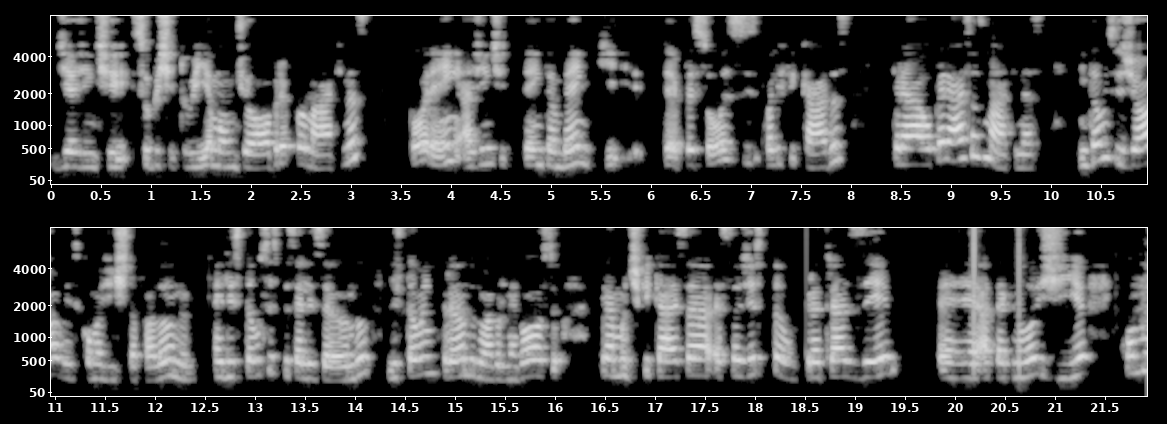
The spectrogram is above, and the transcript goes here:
de a gente substituir a mão de obra por máquinas, porém, a gente tem também que ter pessoas qualificadas para operar essas máquinas. Então, esses jovens, como a gente está falando, eles estão se especializando, eles estão entrando no agronegócio para modificar essa, essa gestão, para trazer é, a tecnologia como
